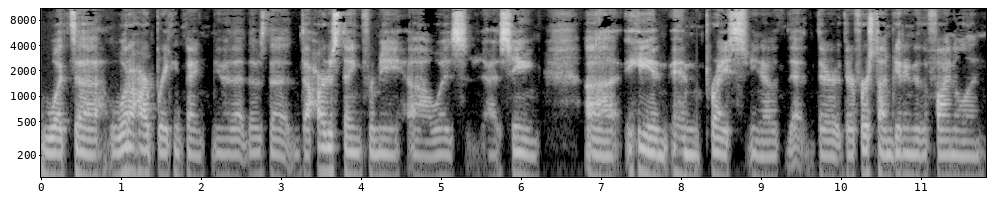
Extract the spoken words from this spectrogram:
what uh, what a heartbreaking thing. You know that, that was the the hardest thing for me uh, was uh, seeing uh, he and, and Price. You know that their their first time getting to the final and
